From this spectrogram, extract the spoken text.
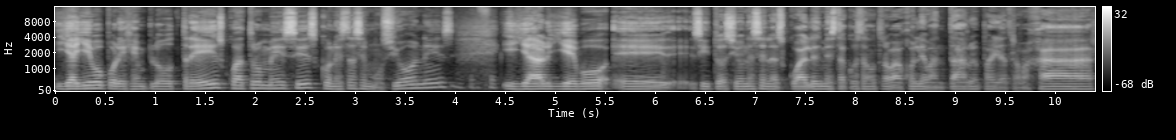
Y ya llevo, por ejemplo, tres, cuatro meses con estas emociones y ya llevo eh, situaciones en las cuales me está costando trabajo levantarme para ir a trabajar.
